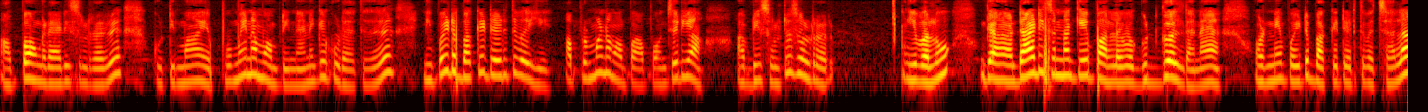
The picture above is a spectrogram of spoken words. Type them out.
அப்போ அவங்க டேடி சொல்கிறாரு குட்டிமா எப்போவுமே நம்ம அப்படி நினைக்கக்கூடாது நீ போயிட்டு பக்கெட் எடுத்து வை. அப்புறமா நம்ம பார்ப்போம். சரியா? அப்படி சொல்லிட்டு சொல்கிறாரு இவளும் டேடி சொன்னால் கேட்பான்ல இவள் குட் கேர்ள் தானே? உடனே போயிட்டு பக்கெட் எடுத்து வச்சாலா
